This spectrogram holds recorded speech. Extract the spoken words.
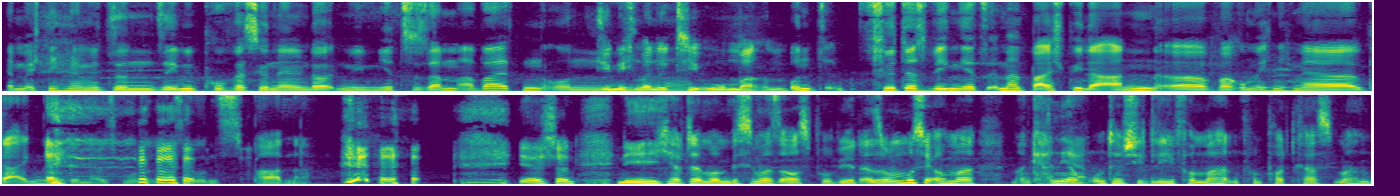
er möchte nicht mehr mit so einen semi-professionellen Leuten wie mir zusammenarbeiten und Die nicht mal eine äh, TO machen. und führt deswegen jetzt immer Beispiele an, äh, warum ich nicht mehr geeignet bin als Moderationspartner. Ja, schon. Nee, ich habe da mal ein bisschen was ausprobiert. Also man muss ja auch mal, man kann ja, Ja. auch unterschiedliche Formaten vom Podcast machen.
